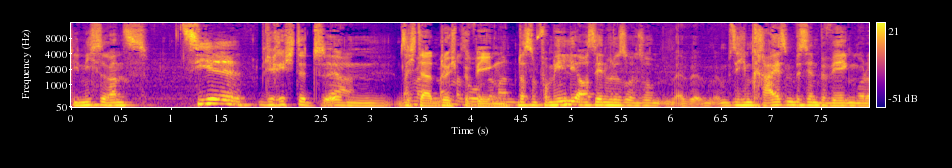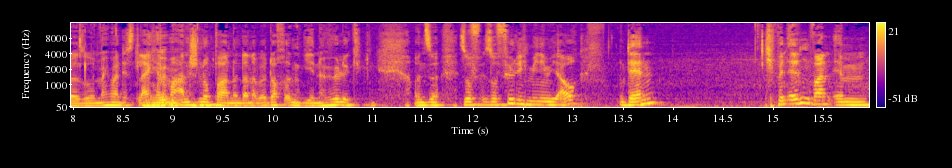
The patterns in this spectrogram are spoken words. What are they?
die nicht so ganz Ziel Gerichtet ja. ähm, sich Manchmal- da durchbewegen. So, wenn man das vom Heli aus sehen würde, so, so äh, sich im Kreis ein bisschen bewegen oder so. Manchmal das gleiche Mhm. mal anschnuppern und dann aber doch irgendwie in eine Höhle kriegen. Und so, so, so fühle ich mich nämlich auch. Denn ich bin irgendwann im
